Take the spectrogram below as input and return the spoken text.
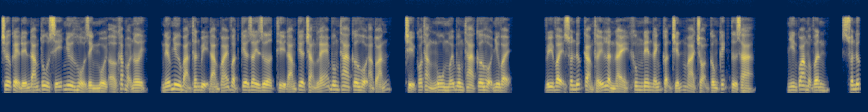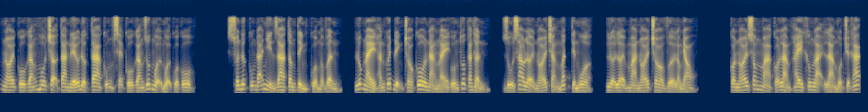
Chưa kể đến đám tu sĩ như hổ dình mồi ở khắp mọi nơi, nếu như bản thân bị đám quái vật kia dây dưa thì đám kia chẳng lẽ buông tha cơ hội an toàn? chỉ có thằng ngu mới buông tha cơ hội như vậy. Vì vậy xuân đức cảm thấy lần này không nên đánh cận chiến mà chọn công kích từ xa. Nhìn qua mậu vân, xuân đức nói cố gắng hỗ trợ ta, nếu được ta cũng sẽ cố gắng giúp mội mội của cô xuân đức cũng đã nhìn ra tâm tình của mậu vân, lúc này hắn quyết định cho cô nàng này uống thuốc can thần, dù sao lời nói chẳng mất tiền mua, lựa lợi mà nói cho vừa lòng nhau. Còn nói xong mà có làm hay không lại là một chuyện khác.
